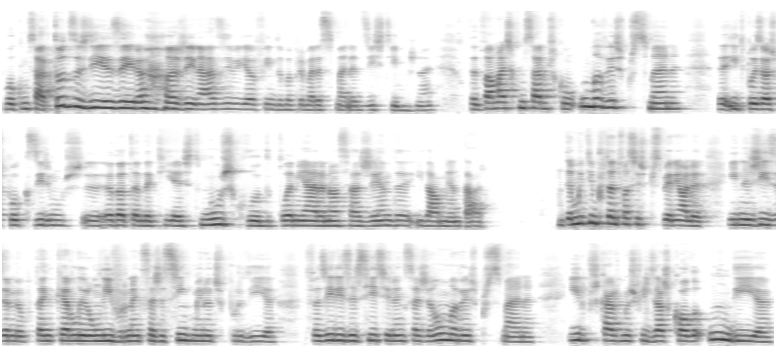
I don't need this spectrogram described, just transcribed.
Vou começar todos os dias a ir ao ginásio e ao fim de uma primeira semana desistimos, não é? Portanto, vale mais começarmos com uma vez por semana eh, e depois aos poucos irmos eh, adotando aqui este músculo de planear a nossa agenda e de aumentar. Então é muito importante vocês perceberem, olha, energiza-me, eu tenho, quero ler um livro, nem que seja 5 minutos por dia, fazer exercício, nem que seja uma vez por semana, ir buscar os meus filhos à escola um dia,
